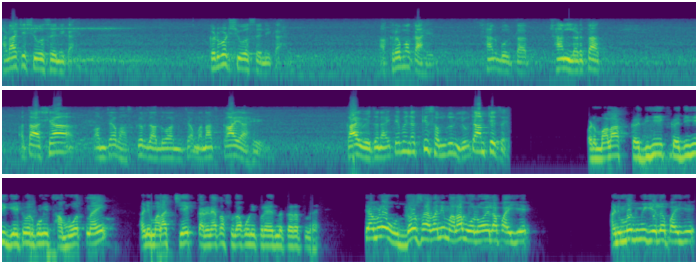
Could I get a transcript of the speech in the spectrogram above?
हाडाचे शिवसैनिक आहेत. कडवट शिवसैनिक आहेत. आक्रमक आहेत. छान बोलतात छान लढतात. आता अशा आमच्या भास्कर जाधवांच्या मनात काय आहे? काय वेदना आहे? ते मी नक्की समजून घेऊ. ते आमचेच आहे. पण मला कधीही कधीही गेटवर कोणी थांबवत नाही. आणि मला चेक करण्याचा सुद्धा कोणी प्रयत्न करत नाही. त्यामुळे उद्धव साहेबांनी मला बोलवायला पाहिजे. आणि मग मी गेलं पाहिजे.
